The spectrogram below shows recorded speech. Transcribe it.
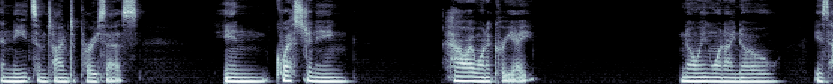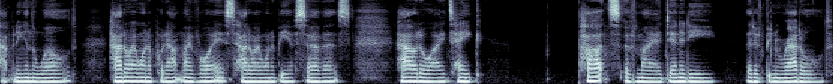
and need some time to process in questioning how I want to create, knowing what I know is happening in the world. How do I want to put out my voice? How do I want to be of service? How do I take parts of my identity that have been rattled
